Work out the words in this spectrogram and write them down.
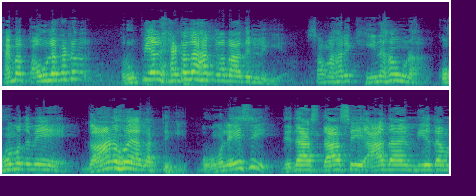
හැම පවුලකටම රුපියල් 60000ක් ලබා දෙන්න කියලා. සමහරෙක් හිනහ වුණා. කොහොමද මේ ගාණ හොයාගත්තේ කියලා. බොහොම ලේසි. 2016 ආදායම් වියදම්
